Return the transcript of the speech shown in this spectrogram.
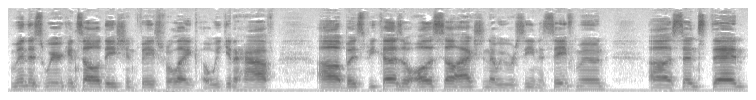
We're in this weird consolidation phase for like a week and a half, uh, but it's because of all the sell action that we were seeing in Safe Moon. Uh, since then,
